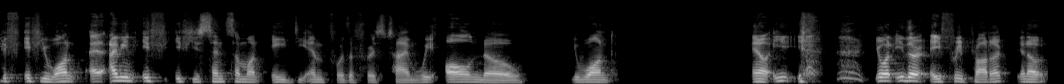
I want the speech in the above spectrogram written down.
if if you want i mean if if you send someone a dm for the first time we all know you want you know you, you want either a free product you know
